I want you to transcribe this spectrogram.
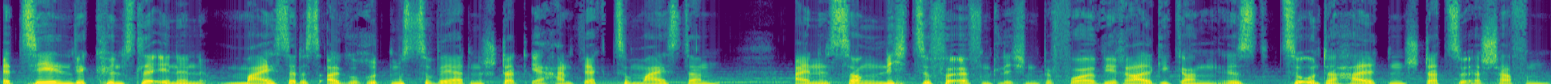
Erzählen wir KünstlerInnen, Meister des Algorithmus zu werden, statt ihr Handwerk zu meistern? Einen Song nicht zu veröffentlichen, bevor er viral gegangen ist, zu unterhalten, statt zu erschaffen?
